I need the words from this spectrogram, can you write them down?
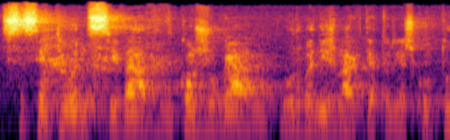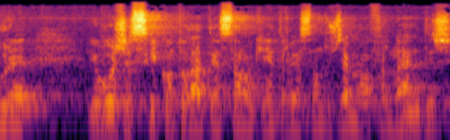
se sentiu a necessidade de conjugar o urbanismo, a arquitetura e a escultura. Eu hoje a seguir com toda a atenção aqui a intervenção do José Manuel Fernandes,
